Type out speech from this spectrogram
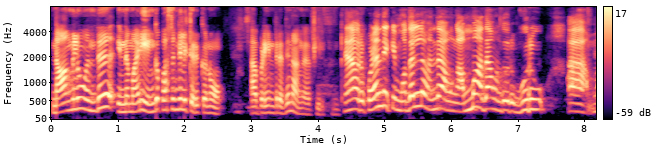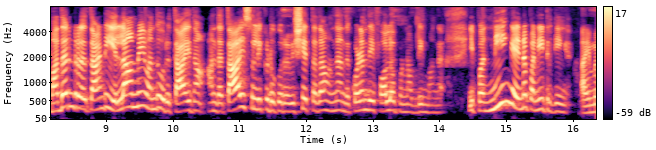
நாங்களும் வந்து இந்த மாதிரி எங்கள் பசங்களுக்கு இருக்கணும் அப்படின்றது நாங்கள் ஃபீல் பண்ணுறோம் ஏன்னா ஒரு குழந்தைக்கு முதல்ல வந்து அவங்க அம்மா தான் வந்து ஒரு குரு மதர்ன்றதை தாண்டி எல்லாமே வந்து ஒரு தாய் தான். அந்த தாய் சொல்லி கொடுக்குற விஷயத்தை தான் வந்து அந்த குழந்தைய ஃபாலோ பண்ணும் அப்படிம்பாங்க. இப்போ நீங்க என்ன பண்ணிட்டு இருக்கீங்க? I'm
